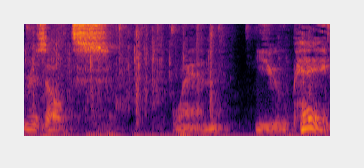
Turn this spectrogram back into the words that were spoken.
results when you pay.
